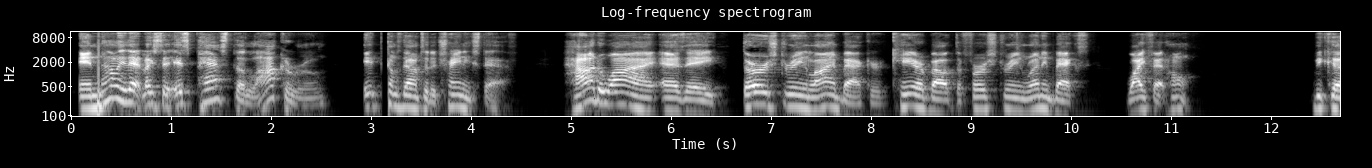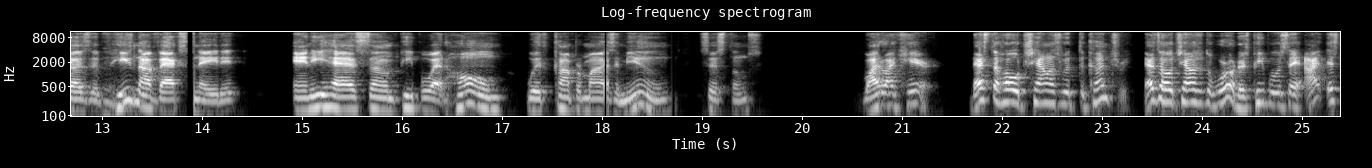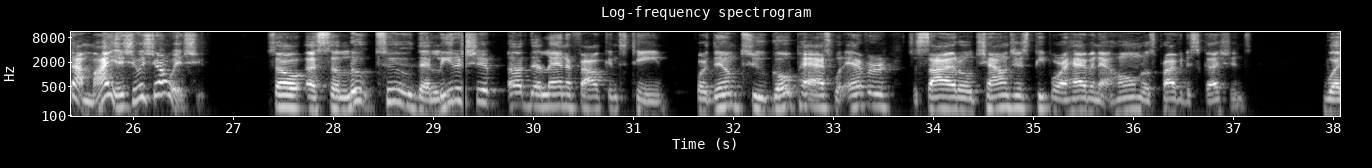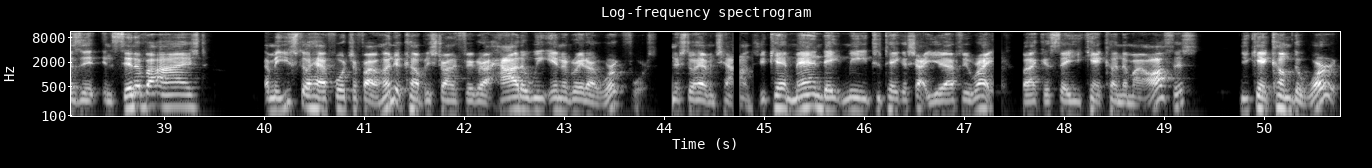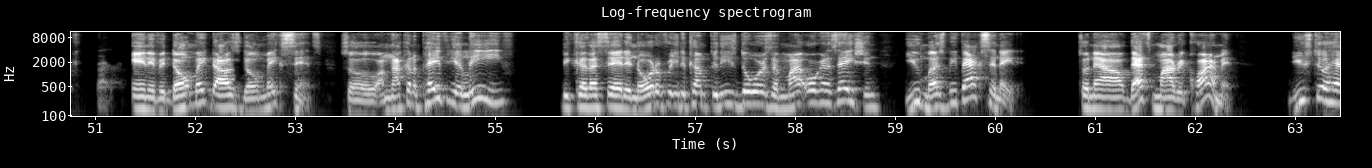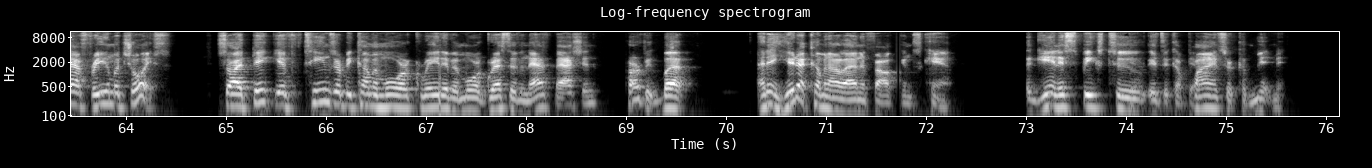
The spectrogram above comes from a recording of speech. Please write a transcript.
And not only that, like I said, it's past the locker room, it comes down to the training staff. How do I, as a third string linebacker, care about the first string running back's wife at home? Because if mm. he's not vaccinated and he has some people at home with compromised immune systems, why do I care? That's the whole challenge with the country. That's the whole challenge with the world. There's people who say, it's not my issue, it's your issue. So a salute to the leadership of the Atlanta Falcons team for them to go past whatever societal challenges people are having at home, those private discussions. Was it incentivized? I mean, you still have Fortune 500 companies trying to figure out how do we integrate our workforce. And they're still having challenges. You can't mandate me to take a shot. You're absolutely right. But I can say you can't come to my office. You can't come to work. Right. And if it don't make dollars, don't make sense. So I'm not going to pay for your leave because I said in order for you to come through these doors of my organization, you must be vaccinated. So now that's my requirement. You still have freedom of choice. So I think if teams are becoming more creative and more aggressive in that fashion, perfect. But I didn't hear that coming out of Atlanta Falcons camp. Again, it speaks to it's a compliance or commitment.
